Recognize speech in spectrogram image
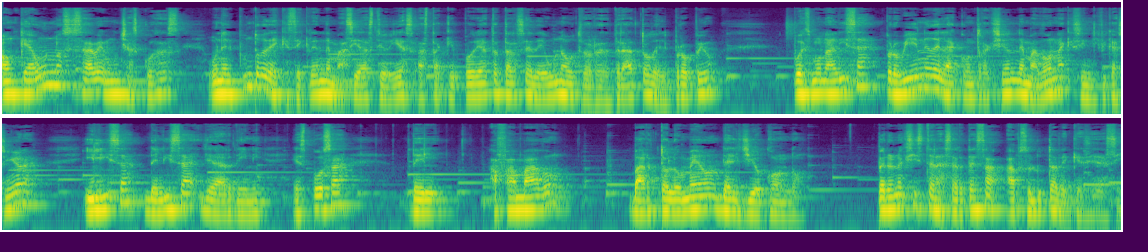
Aunque aún no se sabe muchas cosas, o en el punto de que se creen demasiadas teorías hasta que podría tratarse de un autorretrato del propio, pues Mona Lisa proviene de la contracción de Madonna, que significa señora, y Lisa de Lisa Gerardini, esposa del afamado Bartolomeo del Giocondo. Pero no existe la certeza absoluta de que sea así.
